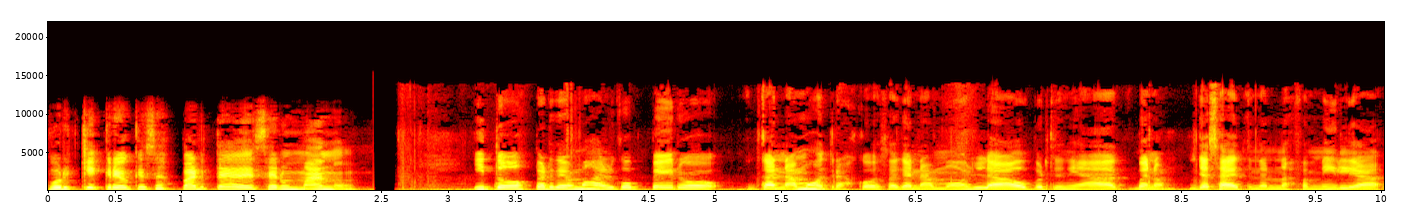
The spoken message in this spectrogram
Porque creo que eso es parte de ser humano. Y todos perdemos algo, pero ganamos otras cosas. Ganamos la oportunidad, bueno, ya sea de tener una familia,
